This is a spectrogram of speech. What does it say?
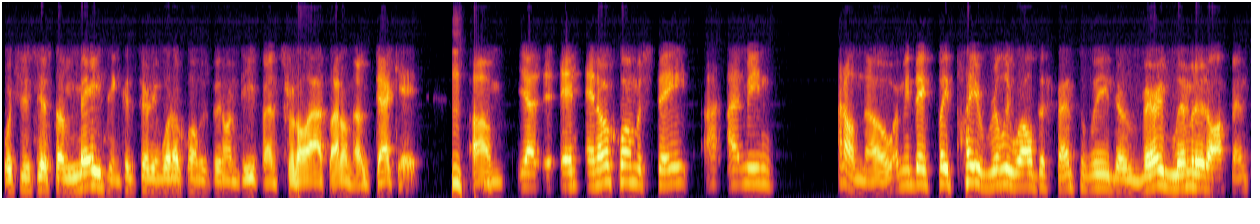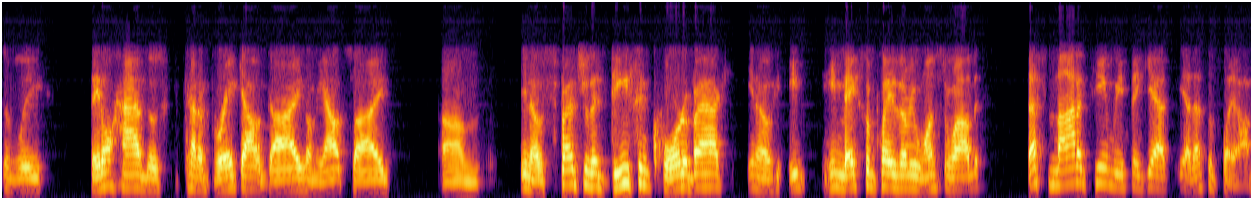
which is just amazing considering what Oklahoma's been on defense for the last I don't know decade. um, yeah, and, and Oklahoma State. I, I mean, I don't know. I mean, they they play really well defensively. They're very limited offensively. They don't have those kind of breakout guys on the outside. Um, you know, Spencer's a decent quarterback. You know, he he makes some plays every once in a while. That's not a team we think, yeah, yeah, that's a playoff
